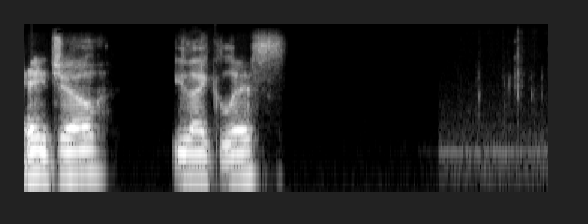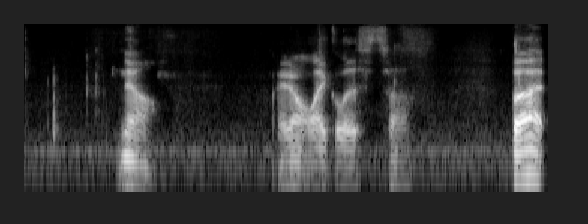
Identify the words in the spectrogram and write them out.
Hey Joe, you like lists? No, I don't like lists. Huh? But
